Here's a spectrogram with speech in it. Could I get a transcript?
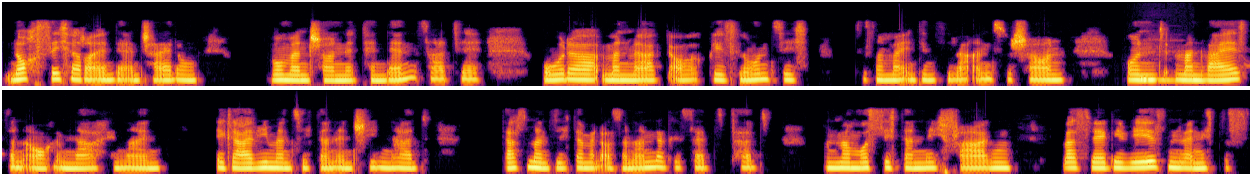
noch sicherer in der Entscheidung, wo man schon eine Tendenz hatte. Oder man merkt auch, okay, es lohnt sich, das nochmal intensiver anzuschauen. Und mhm. man weiß dann auch im Nachhinein, egal wie man sich dann entschieden hat, dass man sich damit auseinandergesetzt hat. Und man muss sich dann nicht fragen, was wäre gewesen, wenn ich das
